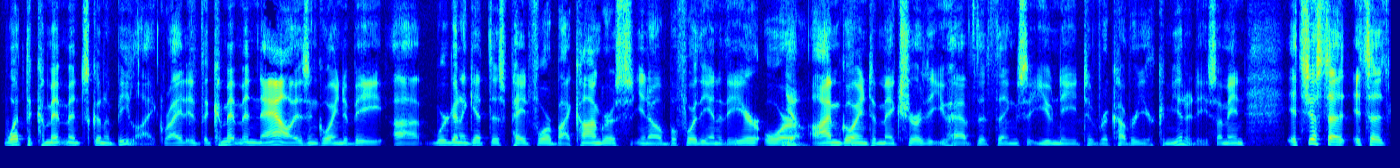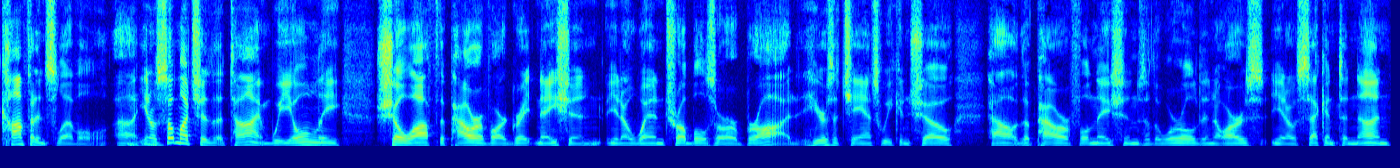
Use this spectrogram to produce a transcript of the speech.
what the commitment's going to be like, right? If the commitment now isn't going to be uh, we're going to get this paid for by Congress, you know, before the end of the year, or yeah. I'm going to make sure that you have the things that you need to recover your communities. I mean, it's just a it's a confidence level. Uh, mm-hmm. You know, mm-hmm. so much of the time we only show off the power of our great nation, you know, when troubles are abroad. Here's a chance we can show how the powerful nations of the world and ours, you know, second to none,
